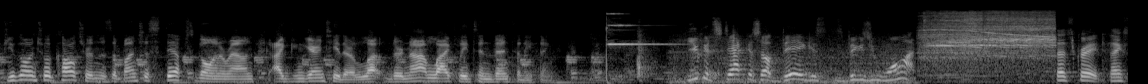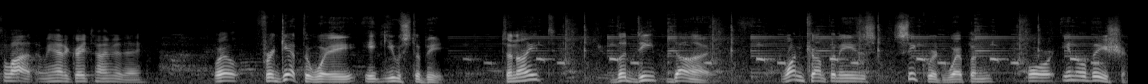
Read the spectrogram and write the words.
If you go into a culture and there's a bunch of stiffs going around, I can guarantee they're li- they're not likely to invent anything. You could stack us up big, as, as big as you want. That's great. Thanks a lot. And we had a great time today. Well, forget the way it used to be. Tonight, the deep dive. One company's secret weapon for innovation.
